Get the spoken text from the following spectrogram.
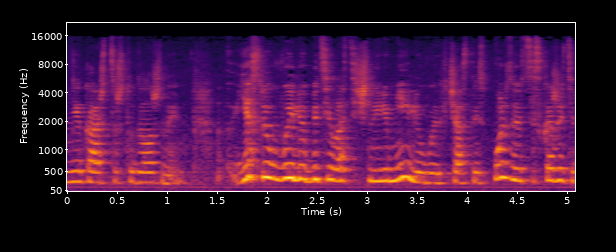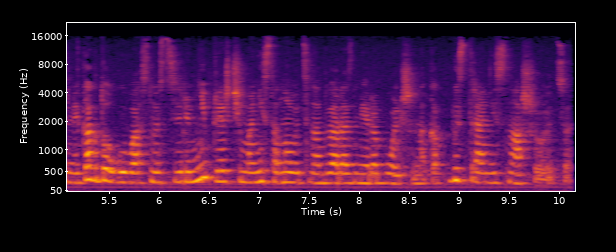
Мне кажется, что должны. Если вы любите эластичные ремни или вы их часто используете, скажите мне, как долго у вас носятся ремни, прежде чем они становятся на два размера больше, на как быстро они снашиваются.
